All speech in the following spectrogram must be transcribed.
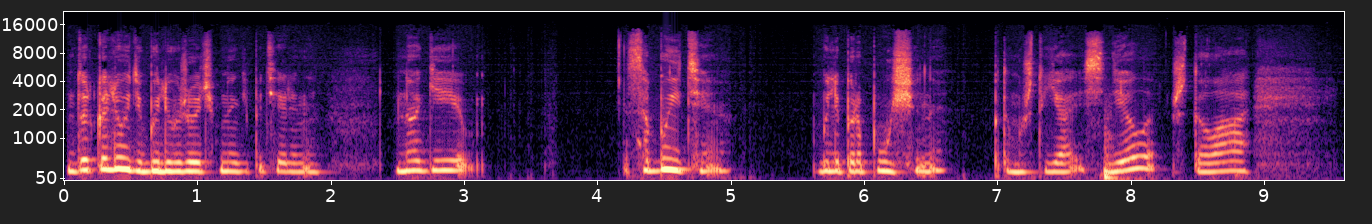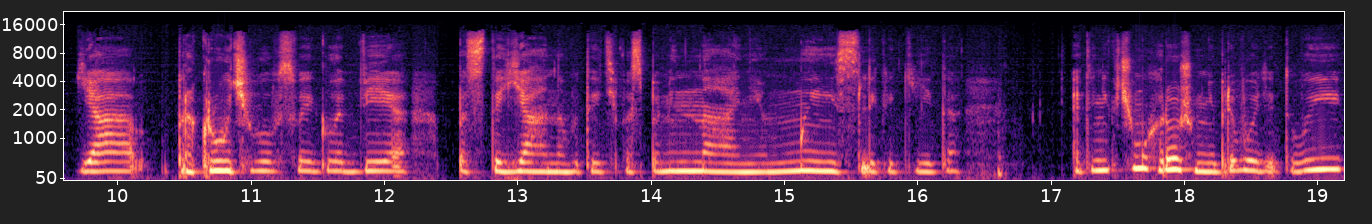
Но только люди были уже очень многие потеряны. Многие события были пропущены, потому что я сидела, ждала, я прокручивала в своей голове постоянно вот эти воспоминания, мысли какие-то. Это ни к чему хорошему не приводит. Вы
